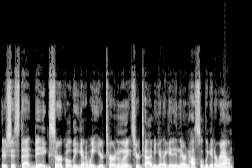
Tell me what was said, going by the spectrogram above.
there's just that big circle that you got to wait your turn, and when it's your time, you got to get in there and hustle to get around.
